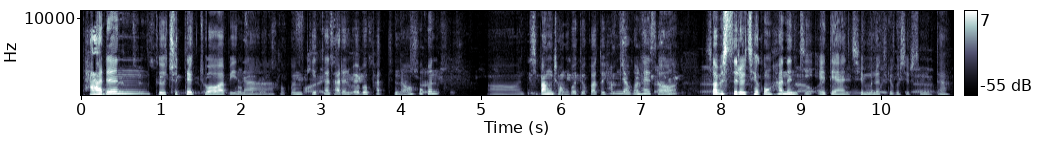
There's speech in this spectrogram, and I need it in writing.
다른 그 주택 조합이나 혹은 기타 다른 외부 파트너 혹은. 어, 지방 정부들과도 협력을 해서. Um, 서비스를 제공하는지에 대한 질문을 드리고 um, 싶습니다.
